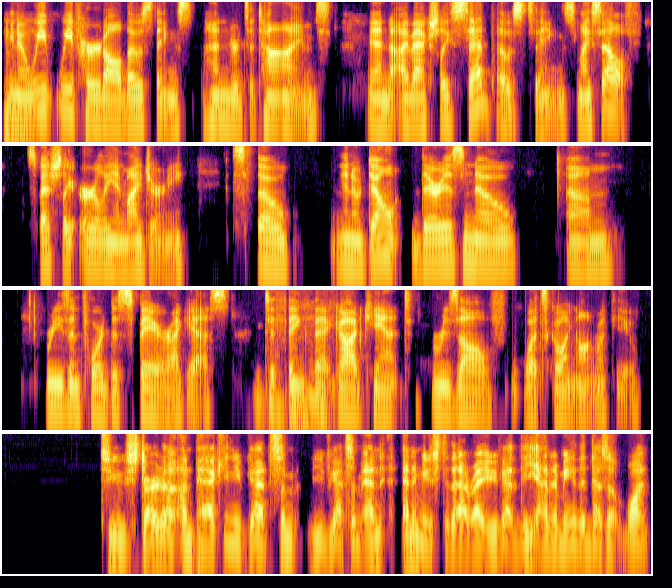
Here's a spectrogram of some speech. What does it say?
you mm-hmm. know we we've heard all those things hundreds of times and i've actually said those things myself especially early in my journey. So you know don't there is no um reason for despair i guess to think mm-hmm. that god can't resolve what's going on with you to start unpacking you've got some you've got some en- enemies to that right you've got the enemy that doesn't want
